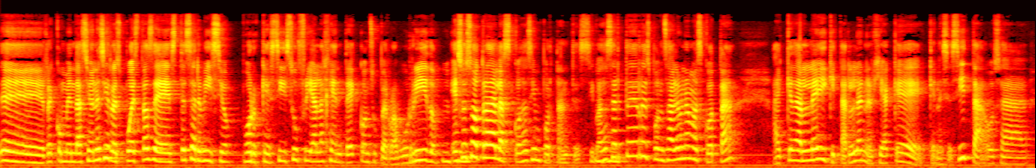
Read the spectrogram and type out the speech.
eh, recomendaciones y respuestas de este servicio porque sí sufría la gente con su perro aburrido. Eso es otra de las cosas importantes. Si vas a hacerte responsable de una mascota, hay que darle y quitarle la energía que, necesita. O sea,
